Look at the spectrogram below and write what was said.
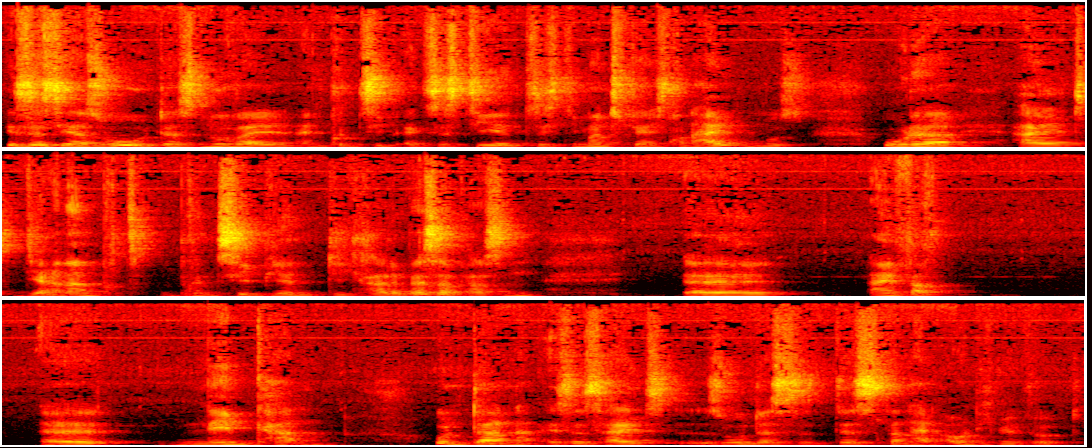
ist es ja so, dass nur weil ein Prinzip existiert, sich die Mannschaft ja nicht dran halten muss. Oder halt die anderen Prinzipien, die gerade besser passen, äh, einfach äh, nehmen kann. Und dann ist es halt so, dass das dann halt auch nicht mehr wirkt.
